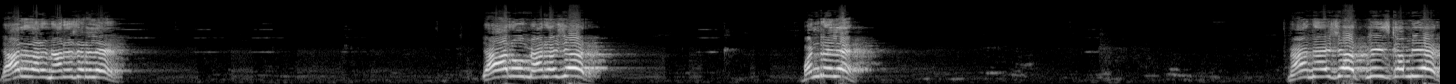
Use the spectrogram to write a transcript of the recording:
ಯಾರಿದ್ದಾರೆ ಮ್ಯಾನೇಜರ್ ಇಲ್ಲಿ? ಯಾರು ಮ್ಯಾನೇಜರ್ ಬನ್ರಿ ಇಲ್ಲಿ. ಮ್ಯಾನೇಜರ್ ಪ್ಲೀಸ್ ಕಮ್ ಹಿಯರ್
